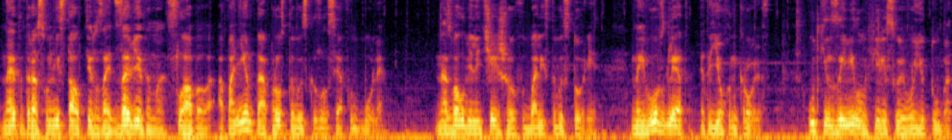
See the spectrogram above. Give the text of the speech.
На этот раз он не стал терзать заведомо слабого оппонента, а просто высказался о футболе. Назвал величайшего футболиста в истории. На его взгляд, это Йохан Кроев. Уткин заявил в эфире своего ютуба.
